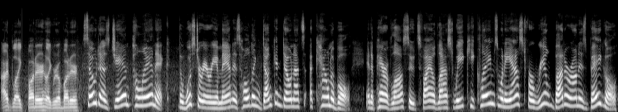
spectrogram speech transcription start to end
I'd like butter, like real butter. So does Jan Polanik. The Worcester area man is holding Dunkin' Donuts accountable. In a pair of lawsuits filed last week, he claims when he asked for real butter on his bagel,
